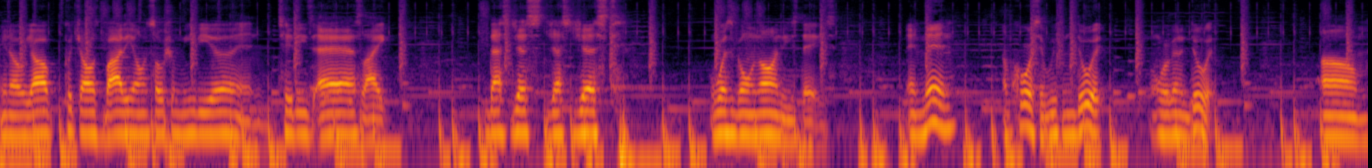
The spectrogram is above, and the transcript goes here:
You know, y'all put y'all's body on social media and titties, ass, like that's just just just what's going on these days. And then, of course, if we can do it, we're gonna do it. Um,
